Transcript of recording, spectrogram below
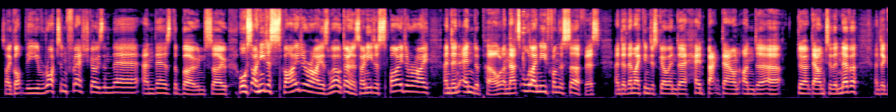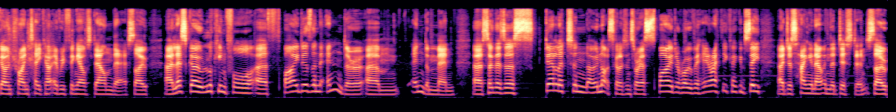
So I got the rotten flesh goes in there, and there's the bone. So also I need a spider eye as well, don't I? So I need a spider eye and an ender pearl, and that's all I need from the surface. And then I can just go and uh, head back down under uh, down to the nether and to go and try and take out everything else down there. So uh, let's go looking for uh, spiders and ender um, endermen. Uh, so there's a skeleton, no, not a skeleton, sorry, a spider over here. I think I can see uh, just hanging out in the distance. So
